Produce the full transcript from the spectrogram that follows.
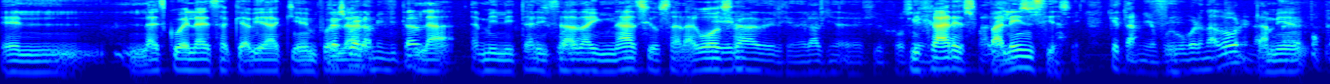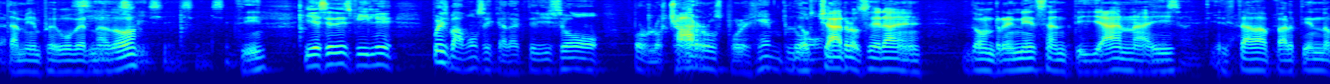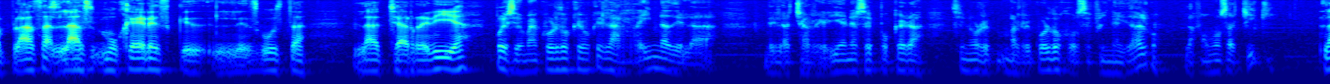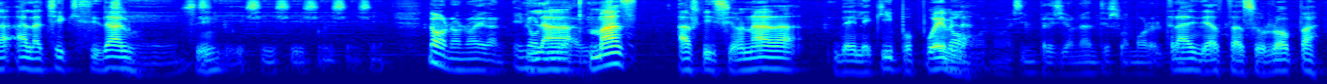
el, la escuela esa que había aquí en Puebla, escuela militar. la militarizada La escuela Ignacio Zaragoza, Era del general eh, José Mijares Palencia. sí, que también fue gobernador en alguna también, época. también fue gobernador, sí, sí. sí, Y ese desfile, pues vamos, se caracterizó por los charros, por ejemplo. Los charros era eh, don René Santillana y Santillana. estaba partiendo plaza. Las mujeres que les gusta la charrería, Pues yo me acuerdo, creo que la reina de la, de la charrería en esa época era, si no mal recuerdo, Josefina Hidalgo, la famosa Chiqui. la, a la Chiquis Hidalgo. Sí, sí. sí, sí, sí, sí, sí, sí. No, no, no eran la inolvidables. más aficionada del equipo Puebla. No, no, es impresionante su amor al Trae ya hasta su ropa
